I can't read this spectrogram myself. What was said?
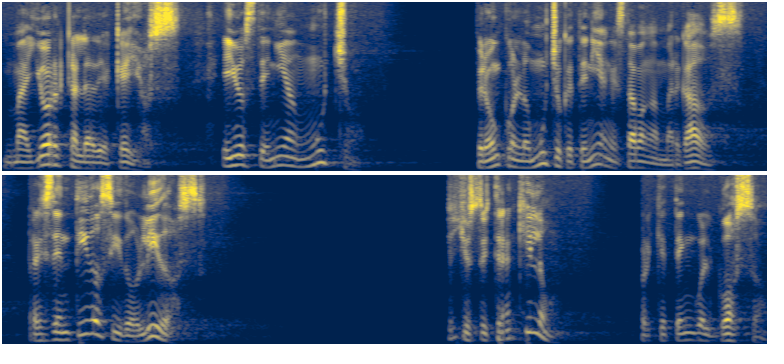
mayor que la de aquellos. Ellos tenían mucho, pero aún con lo mucho que tenían estaban amargados, resentidos y dolidos. Yo estoy tranquilo porque tengo el gozo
